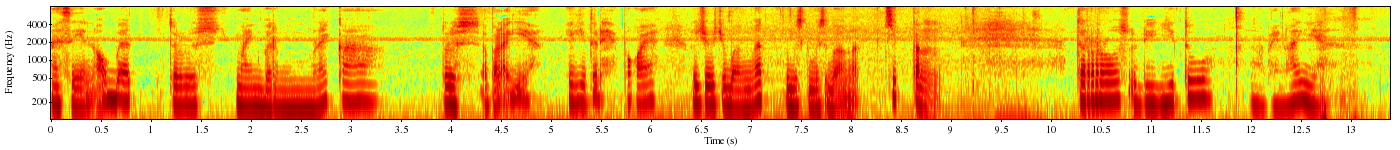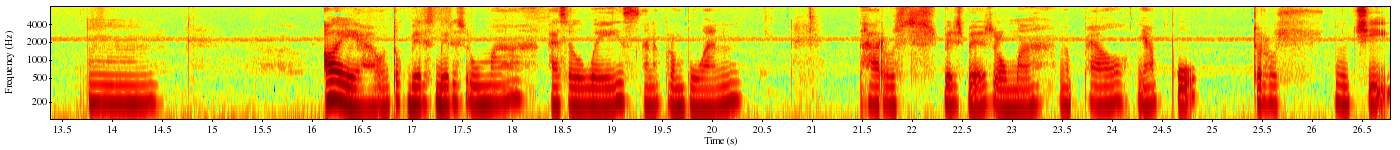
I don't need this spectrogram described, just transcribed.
Ngasihin obat terus main bareng mereka terus apalagi ya kayak gitu deh pokoknya. Lucu-lucu banget gemes-gemes banget kitten. Terus udah gitu ngapain lagi ya? Hmm, oh iya untuk beres-beres rumah as always anak perempuan harus beres-beres rumah ngepel nyapu terus nyuci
